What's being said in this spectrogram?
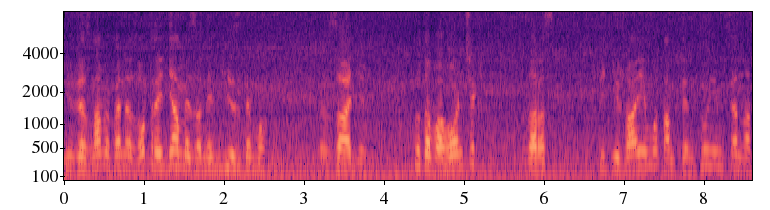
Він вже з нами, певне, зо три дня ми за ним їздимо ззаді. Тут вагончик. Зараз під'їжджаємо, там тентуємося, нас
